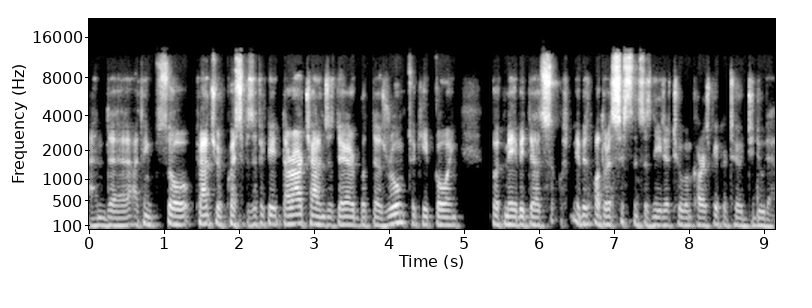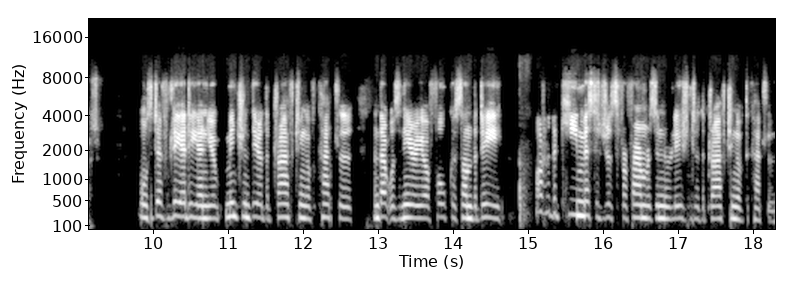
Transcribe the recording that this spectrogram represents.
and uh, I think so. To answer your question specifically, there are challenges there, but there's room to keep going. But maybe there's maybe other assistance is needed to encourage people to to do that. Most definitely, Eddie. And you mentioned there the drafting of cattle, and that was an area of focus on the day. What are the key messages for farmers in relation to the drafting of the cattle?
